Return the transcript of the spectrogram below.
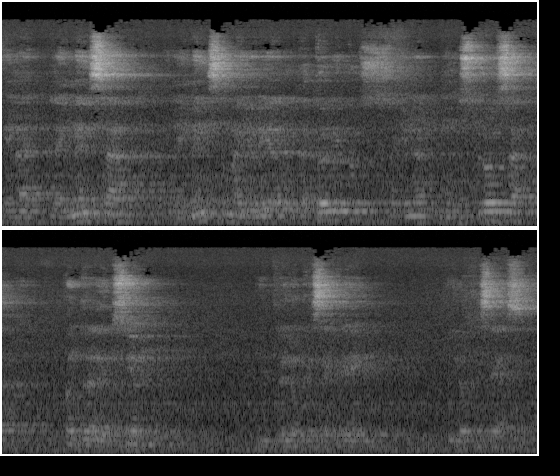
que la, la inmensa, en la inmensa mayoría de los católicos hay una monstruosa contradicción entre lo que se cree y lo que se hace.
